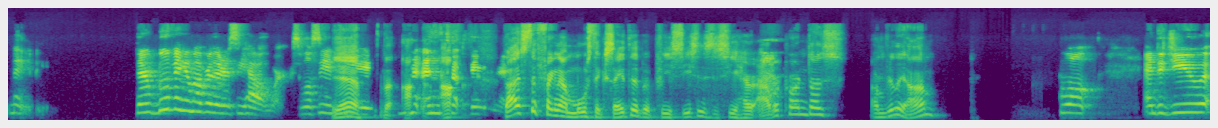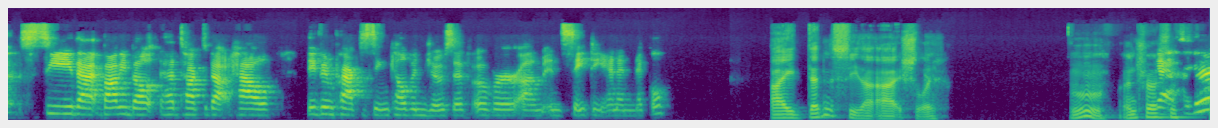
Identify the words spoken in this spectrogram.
maybe they're moving him over there to see how it works. We'll see if yeah, he ends I, up being That's the thing I'm most excited about preseason is to see how Alarcon does. I'm really am. Well, and did you see that Bobby Belt had talked about how they've been practicing Kelvin Joseph over um, in safety and in nickel? I didn't see that actually. Hmm, interesting. Yeah,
